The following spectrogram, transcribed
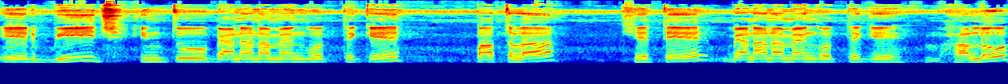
এর বীজ কিন্তু ব্যানানা ম্যাঙ্গোর থেকে পাতলা, খেতে ব্যানানা ম্যাঙ্গোর থেকে ভালো।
